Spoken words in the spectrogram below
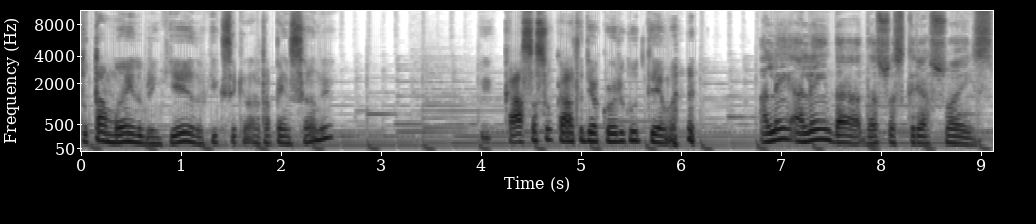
do tamanho do brinquedo, o que, que você tá pensando, e caça sucata de acordo com o tema. Além, além da, das suas criações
